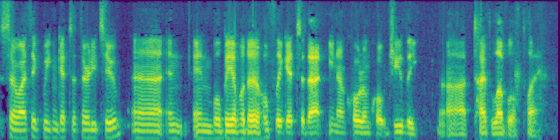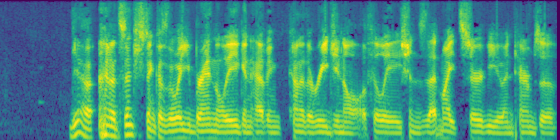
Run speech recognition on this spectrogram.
so I think we can get to 32, uh, and and we'll be able to hopefully get to that you know quote unquote G League uh, type level of play. Yeah, it's interesting because the way you brand the league and having kind of the regional affiliations that might serve you in terms of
